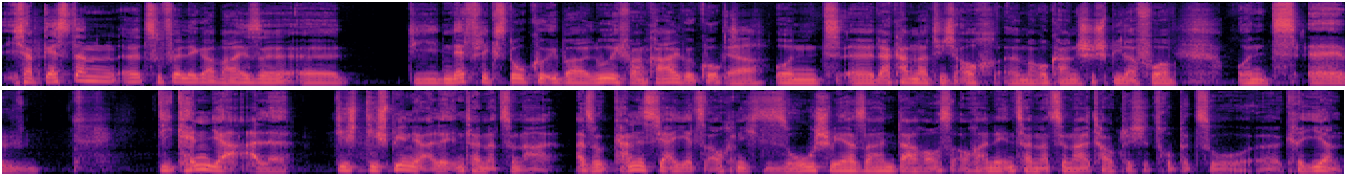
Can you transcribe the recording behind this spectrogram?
ich habe gestern äh, zufälligerweise äh, die Netflix-Doku über Louis van Gaal geguckt Ja. und äh, da kamen natürlich auch äh, marokkanische Spieler vor und äh, die kennen ja alle. Die, die spielen ja alle international. Also kann es ja jetzt auch nicht so schwer sein, daraus auch eine international taugliche Truppe zu äh, kreieren.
